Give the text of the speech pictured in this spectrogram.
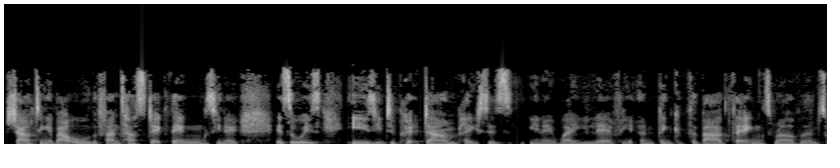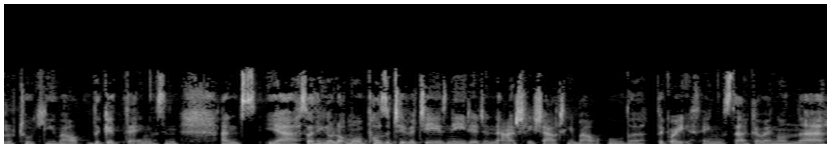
shouting about all the fantastic things. You know, it's always easy to put down places, you know, where you live and think of the bad things rather than sort of talking about the good things. And and yeah, so I think a lot more positivity is needed and actually shouting about all the the great things that are going on there.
